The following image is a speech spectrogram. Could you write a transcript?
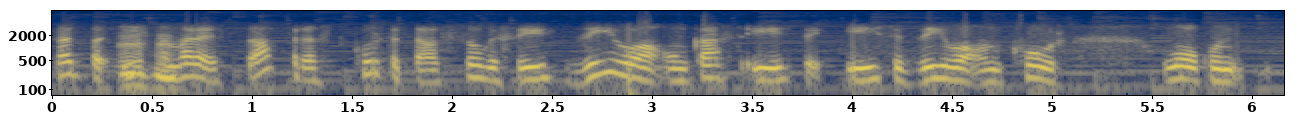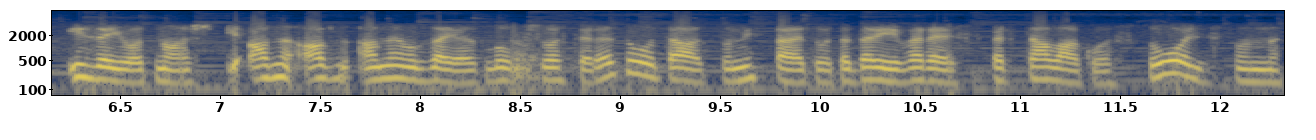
tad pat Mhm. īstenībā varēs saprast, kur tās sugas īsti dzīvo un kas īsti, īsti dzīvo un kur. Lūk, un izējot no šī, an, an, analizējot lūk, šos rezultātus un izpētot, tad arī varēs spērt tālākos soļus un uh,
